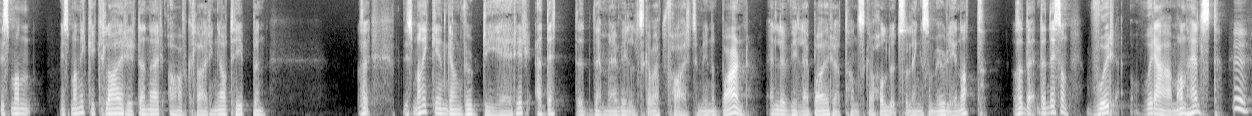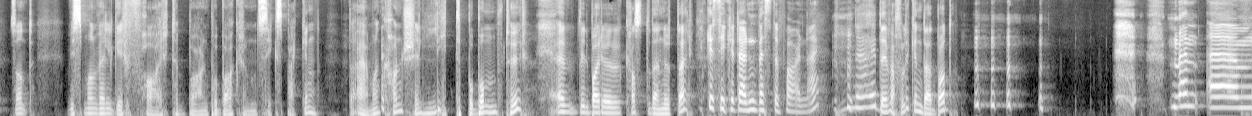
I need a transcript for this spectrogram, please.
hvis man, hvis man ikke klarer den der avklaringa av typen altså, Hvis man ikke engang vurderer er dette hvem jeg vil skal være far til mine barn, eller vil jeg bare at han skal holde ut så lenge som mulig i natt? Altså, det, det er litt sånn, hvor, hvor er man helst? Mm. Sånn hvis man velger far til barn på bakgrunn av sixpacken, da er man kanskje litt på bomtur. Jeg vil bare kaste den ut der. Ikke sikkert det er den beste faren, nei. Nei, det er i hvert fall ikke en dadbod. Men um,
